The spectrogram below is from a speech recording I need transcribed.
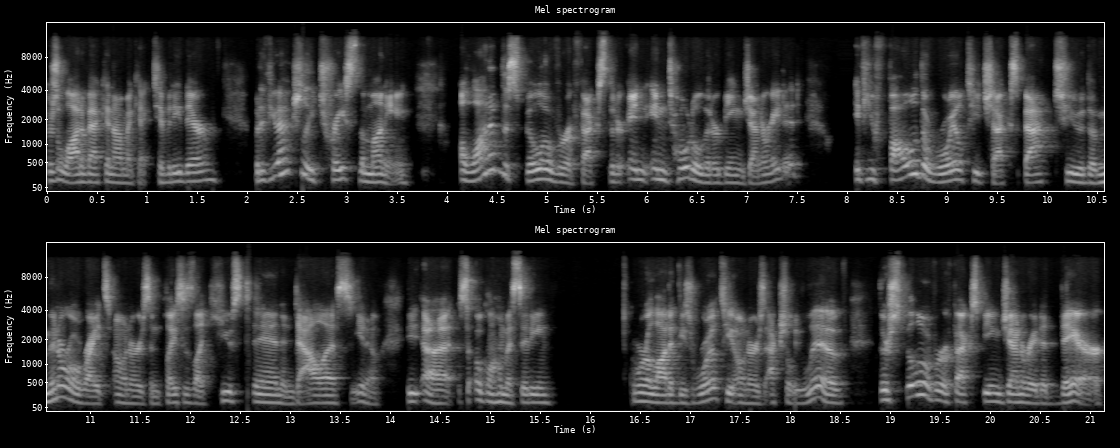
there's a lot of economic activity there. But if you actually trace the money, a lot of the spillover effects that are in, in total that are being generated, if you follow the royalty checks back to the mineral rights owners in places like Houston and Dallas, you know, uh, Oklahoma City, where a lot of these royalty owners actually live, there's spillover effects being generated there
